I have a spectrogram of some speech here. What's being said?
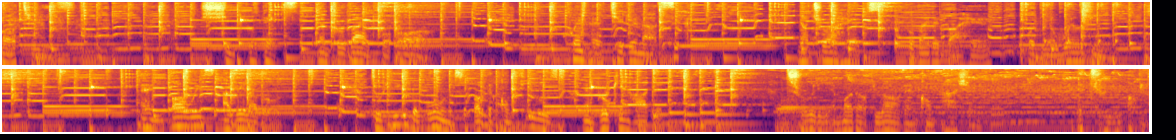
All trees. She protects and provides for all. When her children are sick, natural herbs provided by her for their well-being and always available to heal the wounds of the confused and broken-hearted. Truly a mother of love and compassion, the life.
